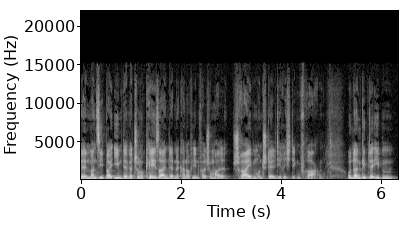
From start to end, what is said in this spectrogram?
Denn man sieht bei ihm, der wird schon okay sein, denn er kann auf jeden Fall schon mal schreiben und stellt die richtigen Fragen. Und dann gibt er eben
